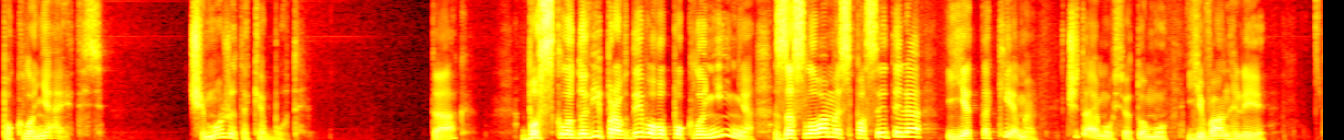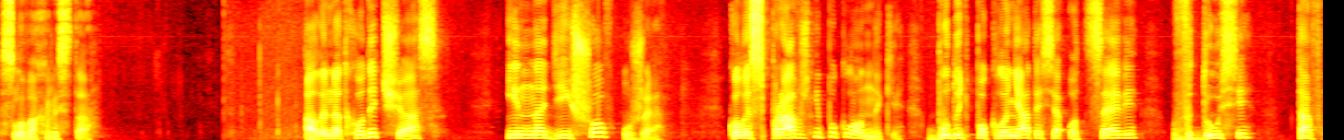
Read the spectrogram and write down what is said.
поклоняєтесь. Чи може таке бути? Так. Бо складові правдивого поклоніння, за словами Спасителя, є такими. Читаємо в святому Євангелії слова Христа. Але надходить час, і надійшов уже, коли справжні поклонники будуть поклонятися Отцеві в дусі та в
